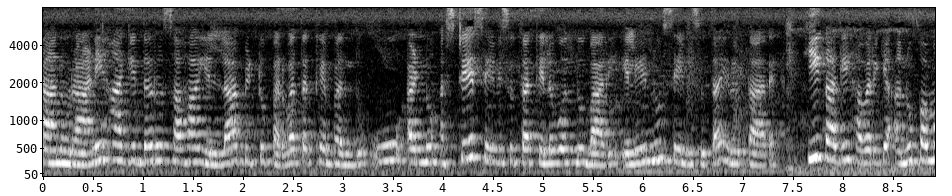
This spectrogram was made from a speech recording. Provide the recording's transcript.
ತಾನು ರಾಣಿ ಆಗಿದ್ದರೂ ಸಹ ಎಲ್ಲ ಬಿಟ್ಟು ಪರ್ವತಕ್ಕೆ ಬಂದು ಹೂ ಹಣ್ಣು ಅಷ್ಟೇ ಸೇವಿಸುತ್ತಾ ಕೆಲವೊಂದು ಬಾರಿ ಎಲೆಯನ್ನು ಸೇವಿಸುತ್ತಾ ಇರುತ್ತಾರೆ. ಹೀಗಾಗಿ ಅವರಿಗೆ ಅನುಪಮ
